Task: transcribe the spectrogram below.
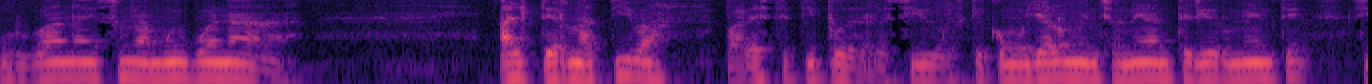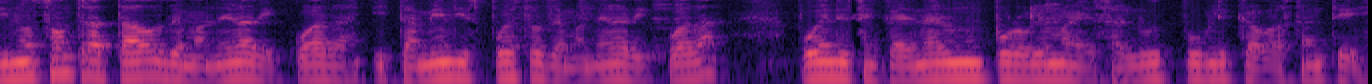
urbana es una muy buena alternativa para este tipo de residuos que como ya lo mencioné anteriormente si no son tratados de manera adecuada y también dispuestos de manera adecuada pueden desencadenar un problema de salud pública bastante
